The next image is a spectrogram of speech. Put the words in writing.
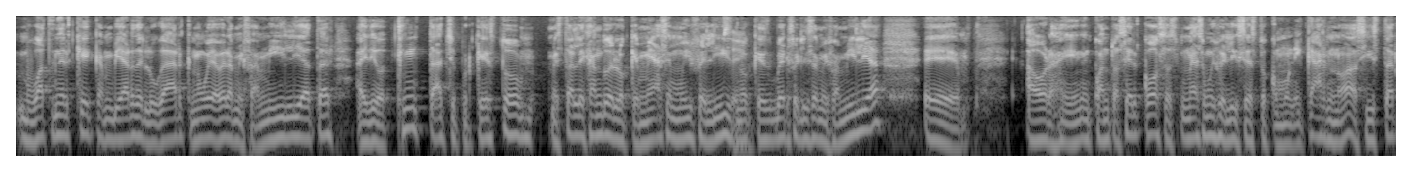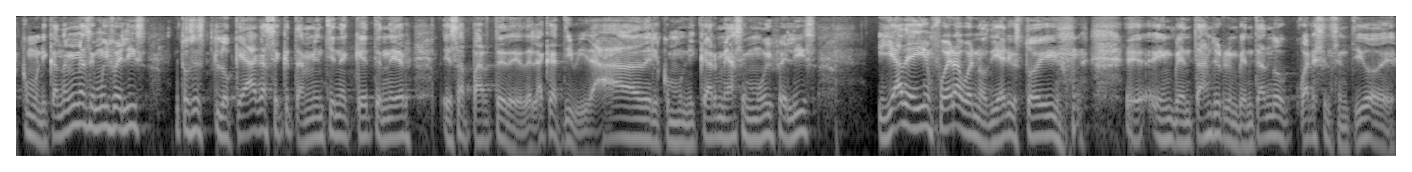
voy a tener que cambiar de lugar, que no voy a ver a mi familia, tal. Ahí digo, tache, porque esto me está alejando de lo que me hace muy feliz, ¿no? Que es ver feliz a mi familia. Eh, Ahora, en cuanto a hacer cosas, me hace muy feliz esto, comunicar, ¿no? Así estar comunicando, a mí me hace muy feliz. Entonces, lo que haga, sé que también tiene que tener esa parte de, la creatividad, del comunicar, me hace muy feliz. Y ya de ahí en fuera, bueno, diario estoy eh, inventando y reinventando cuál es el sentido de,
